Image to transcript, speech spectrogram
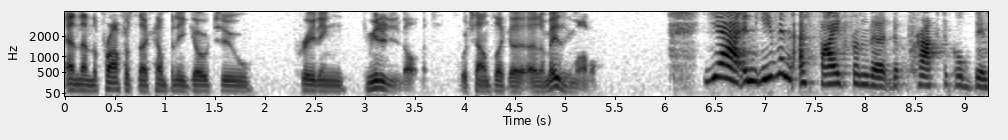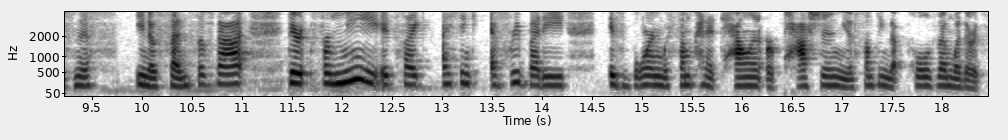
and then the profits of that company go to creating community development, which sounds like a, an amazing model. Yeah, and even aside from the the practical business, you know, sense of that, there for me it's like I think everybody is born with some kind of talent or passion, you know, something that pulls them whether it's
